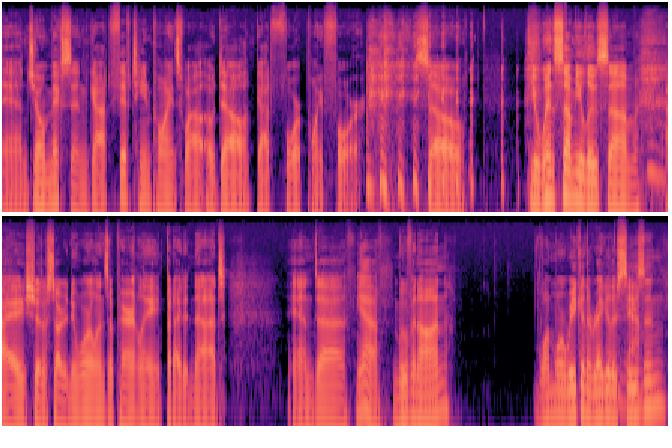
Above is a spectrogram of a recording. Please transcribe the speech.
and Joe Mixon got 15 points, while Odell got 4.4. so you win some, you lose some. I should have started New Orleans apparently, but I did not. And uh, yeah, moving on. One more week in the regular Yeah. season.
